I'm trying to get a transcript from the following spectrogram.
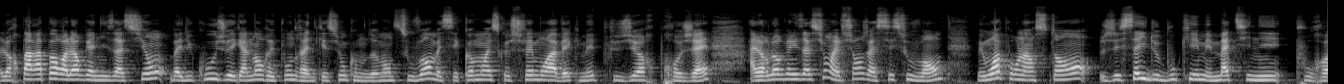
Alors par rapport à l'organisation, bah du coup je vais également répondre à une question qu'on me demande souvent, mais c'est comment est-ce que je fais moi avec mes plusieurs projets? Alors l'organisation elle change assez souvent, mais moi pour l'instant j'essaye de booker mes matinées pour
